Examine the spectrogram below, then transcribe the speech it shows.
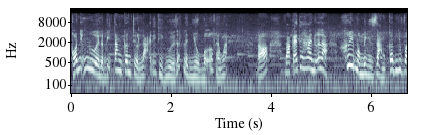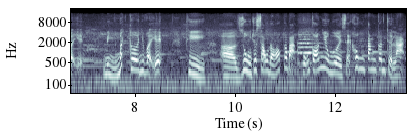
có những người là bị tăng cân trở lại đi thì người rất là nhiều mỡ phải không ạ? Đó. Và cái thứ hai nữa là khi mà mình giảm cân như vậy ấy, mình mất cơ như vậy ấy thì uh, dù cho sau đó các bạn cũng có nhiều người sẽ không tăng cân trở lại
